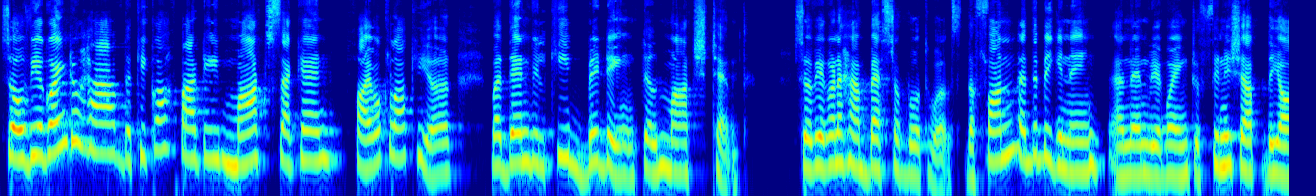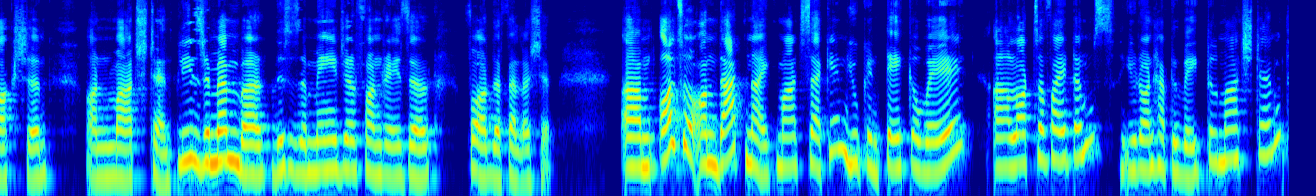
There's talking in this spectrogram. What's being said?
So we are going to have the kickoff party March 2nd, 5 o'clock here, but then we'll keep bidding till March 10th. So we're going to have best of both worlds, the fun at the beginning, and then we're going to finish up the auction on March 10th. Please remember, this is a major fundraiser for the fellowship. Um, also on that night, March 2nd, you can take away uh, lots of items. You don't have to wait till March 10th.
